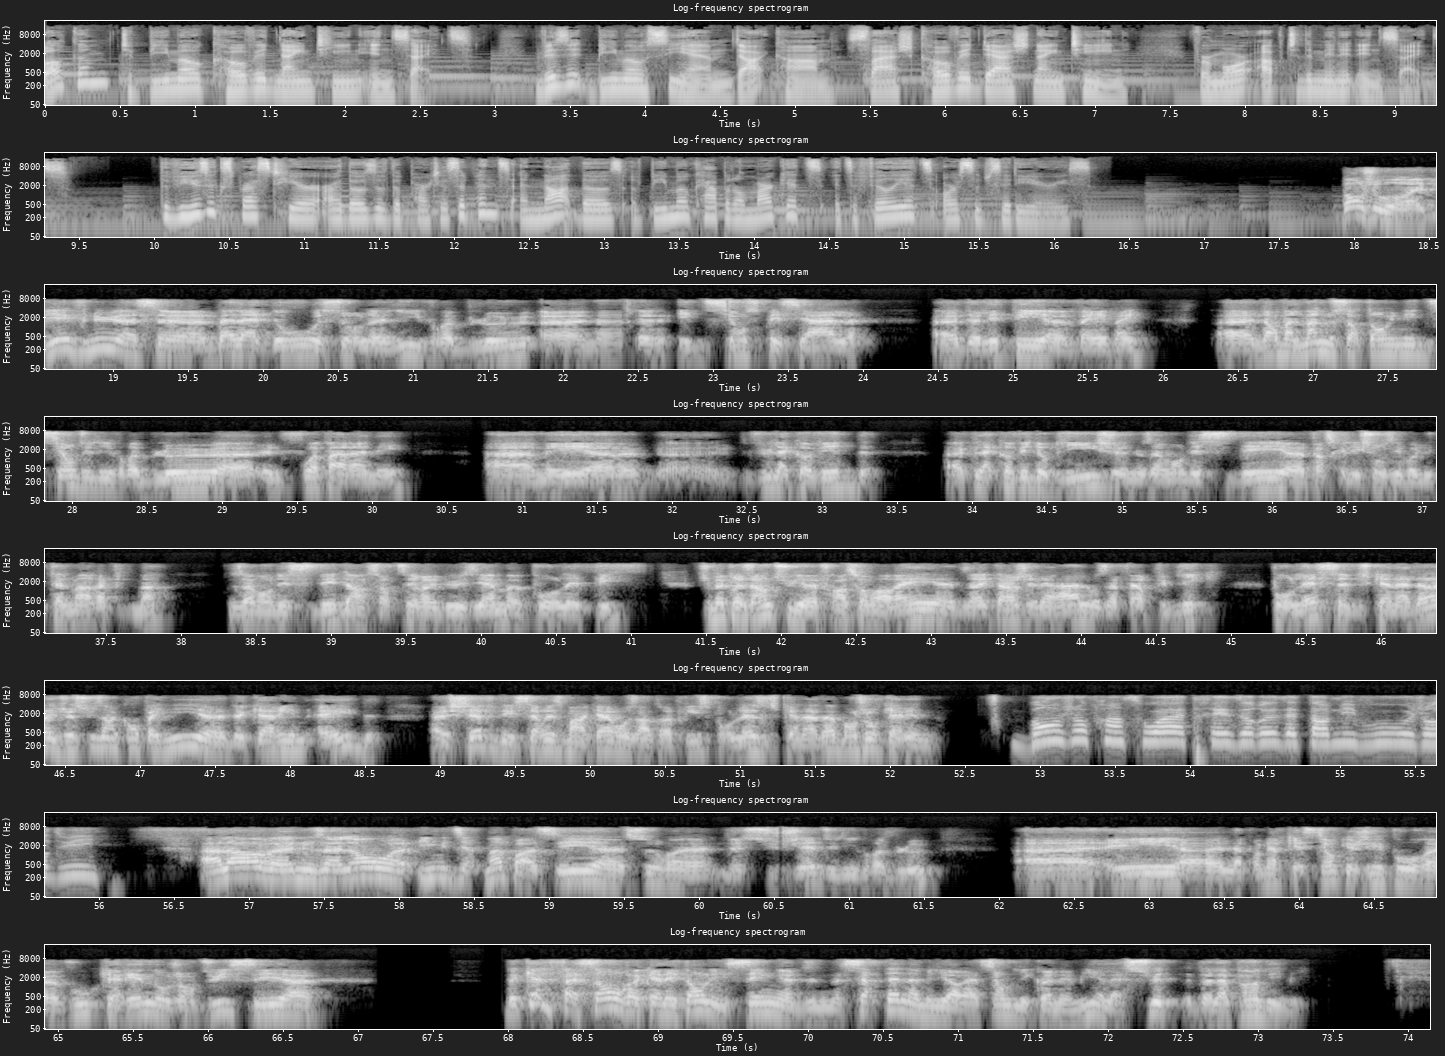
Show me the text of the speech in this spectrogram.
Welcome to BMO COVID-19 Insights. Visit bmocm.com slash COVID-19 for more up-to-the-minute insights. The views expressed here are those of the participants and not those of BMO Capital Markets, its affiliates, or subsidiaries. Bonjour, bienvenue à ce balado sur le livre bleu, euh, notre édition spéciale euh, de l'été euh, 2020. Euh, normalement, nous sortons une édition du livre bleu euh, une fois par année, euh, mais vu la COVID, la COVID oblige, nous avons décidé, parce que les choses évoluent tellement rapidement, nous avons décidé d'en sortir un deuxième pour l'été. Je me présente, je suis François Morin, directeur général aux affaires publiques pour l'Est du Canada, et je suis en compagnie de Karine Haid, chef des services bancaires aux entreprises pour l'Est du Canada. Bonjour Karine. Bonjour François, très heureuse d'être parmi vous aujourd'hui. Alors, euh, nous allons euh, immédiatement passer euh, sur le sujet du livre bleu. et la première question que j'ai pour vous, Karine, aujourd'hui, c'est de quelle façon reconnaît-on les signes d'une certaine amélioration de l'économie à la suite de la pandémie?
